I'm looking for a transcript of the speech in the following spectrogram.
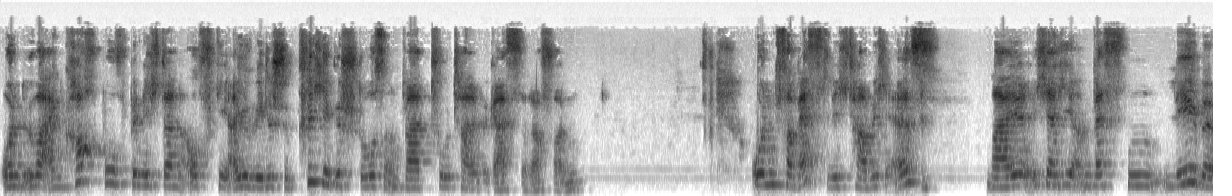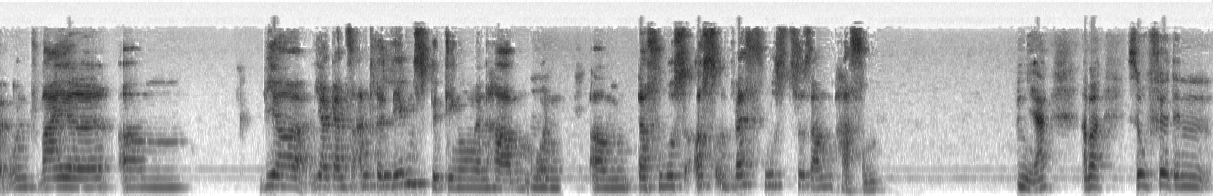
Und über ein Kochbuch bin ich dann auf die ayurvedische Küche gestoßen und war total begeistert davon. Und verwestlicht habe ich es weil ich ja hier im Westen lebe und weil ähm, wir ja ganz andere Lebensbedingungen haben mhm. und ähm, das muss Ost und West muss zusammenpassen. Ja, aber so für den,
